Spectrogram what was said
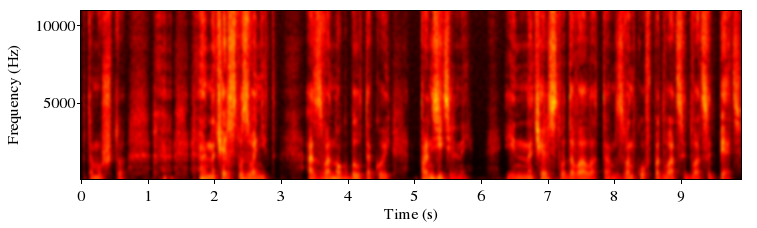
Потому что начальство звонит, а звонок был такой пронзительный. И начальство давало там звонков по 20-25.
